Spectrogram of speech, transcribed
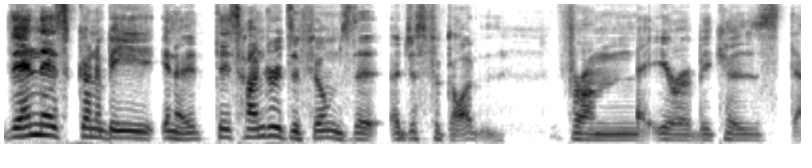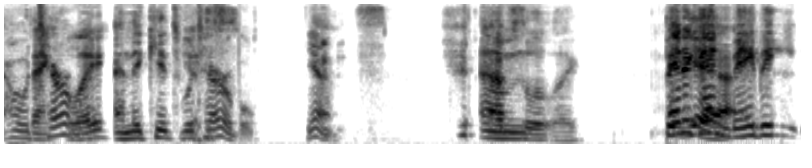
then there's going to be, you know, there's hundreds of films that are just forgotten from that era because they were terrible and the kids were Yes. terrible. Yeah. Um, Absolutely. but and again, yeah. maybe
